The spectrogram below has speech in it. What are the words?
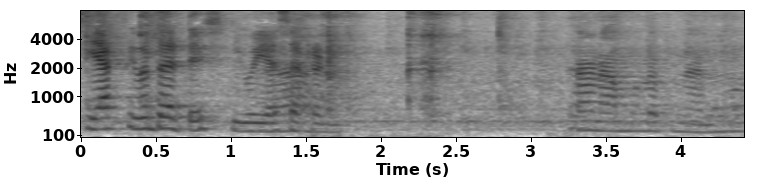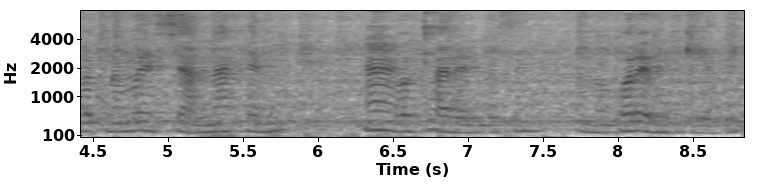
શાકથી વધારે ટેસ્ટી હોય આ ચટણી. ધાણા મુલકના મુલકના મરચા નાખે ને વધારે પછી એમાં ભરે મૂકી હતી.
